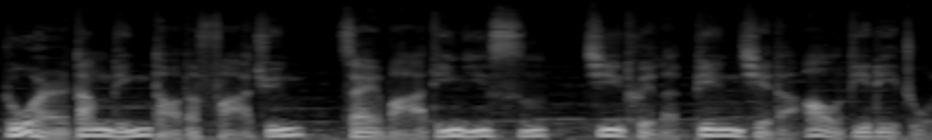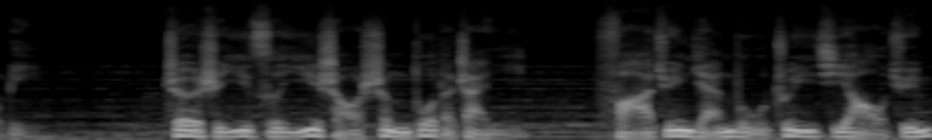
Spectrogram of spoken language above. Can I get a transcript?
茹尔当领导的法军在瓦迪尼斯击退了边界的奥地利主力。这是一次以少胜多的战役，法军沿路追击奥军，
